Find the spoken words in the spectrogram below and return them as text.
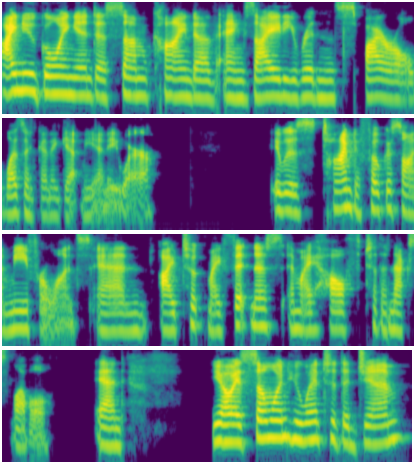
I knew going into some kind of anxiety ridden spiral wasn't going to get me anywhere. It was time to focus on me for once. And I took my fitness and my health to the next level. And, you know, as someone who went to the gym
